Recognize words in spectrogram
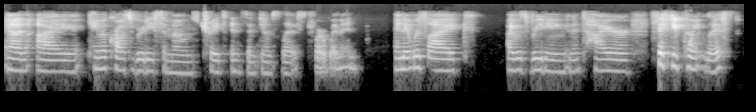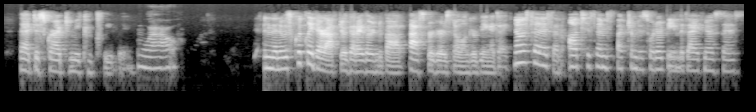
And I came across Rudy Simone's traits and symptoms list for women. And it was like I was reading an entire 50 point list that described me completely. Wow. And then it was quickly thereafter that I learned about Asperger's no longer being a diagnosis and autism spectrum disorder being the diagnosis.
